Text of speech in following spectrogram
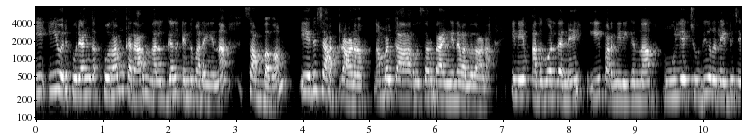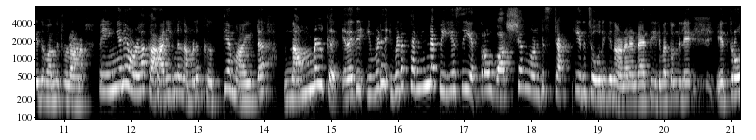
ഈ ഈ ഒരു പുരങ്ക പുറം കരാർ നൽകൽ എന്ന് പറയുന്ന സംഭവം ഏത് ചാപ്റ്റർ ആണ്? നമ്മൾക്ക് ആ റിസർവ് ബാങ്കിന്റെ വന്നതാണ്. ഇനിയും അതുപോലെ തന്നെ ഈ പറഞ്ഞിരിക്കുന്ന മൂല്യച്യുതി റിലേറ്റ് ചെയ്ത് വന്നിട്ടുള്ളതാണ്. അപ്പൊ ഇങ്ങനെയുള്ള കാര്യങ്ങൾ നമ്മൾ കൃത്യമായിട്ട് നമ്മൾക്ക് അതായത് ഇവിടെ ഇവിടെ തന്നെ പി എസ് സി എത്രയോ വർഷം കൊണ്ട് സ്റ്റക്ക് ചെയ്ത് ചോദിക്കുന്നതാണ്. രണ്ടായിരത്തി ഇരുപത്തി ഒന്നിലെ എത്രയോ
